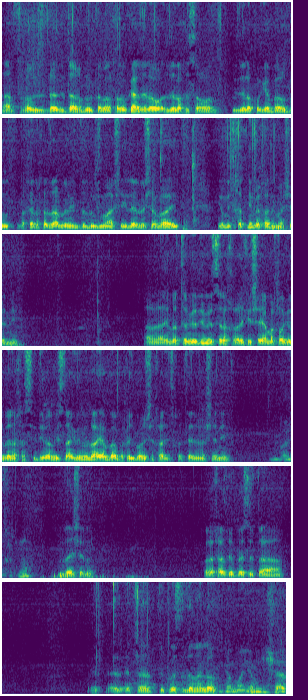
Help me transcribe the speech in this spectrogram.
אנחנו צריכים לזכור את האחדות, אבל חלוקה זה לא, זה לא חסרון, כי זה לא פוגע באחדות. לכן החז"ל מבין את הדוגמה שהלל ושמאי היו מתחתנים אחד עם השני. אם אתם יודעים אצל אחרי, כשהיה מחלוקת בין החסידים והמסנגדים, לא היה בא בחשבון שאחד יתחתן עם השני? לא התחתנו? ודאי שלא. כל אחד חיפש את, ה... את, את הטיפוס הדומה לו. גם היום נשאר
